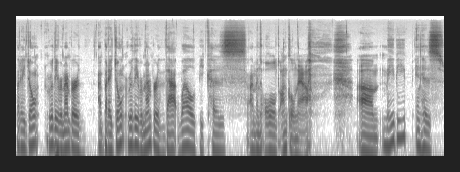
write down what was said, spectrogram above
but I don't really remember. Uh, but I don't really remember that well because I'm an old uncle now. um, maybe in his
